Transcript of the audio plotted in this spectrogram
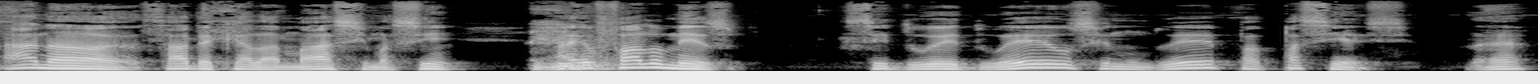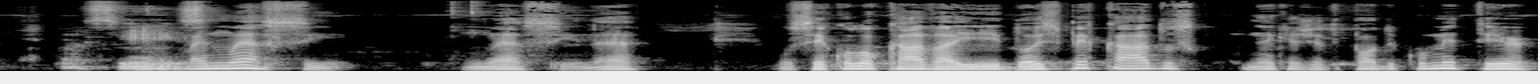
Ah, não, sabe aquela máxima assim? Uhum. Ah, eu falo mesmo. Se doer, doeu. Se não doer, paciência, né? Paciência. Mas não é assim. Não é assim, né? Você colocava aí dois pecados né, que a gente pode cometer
